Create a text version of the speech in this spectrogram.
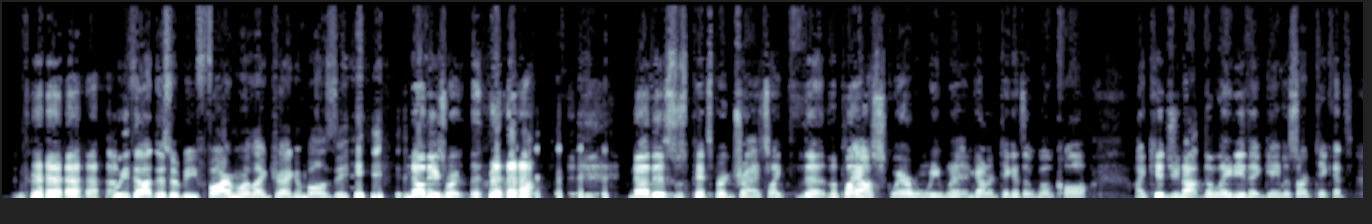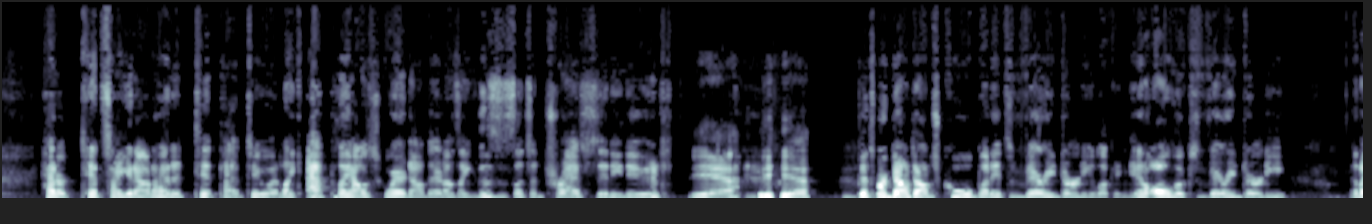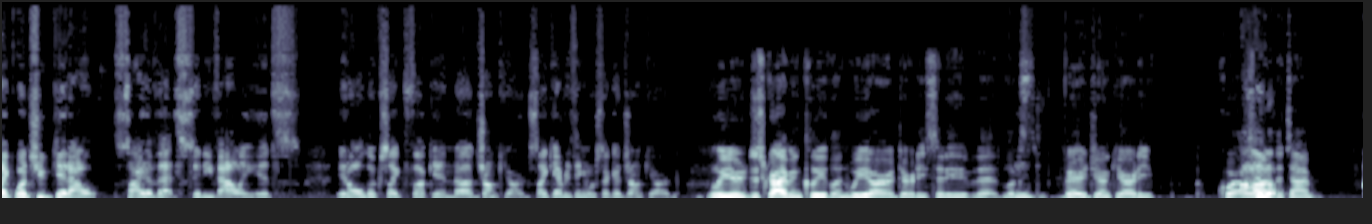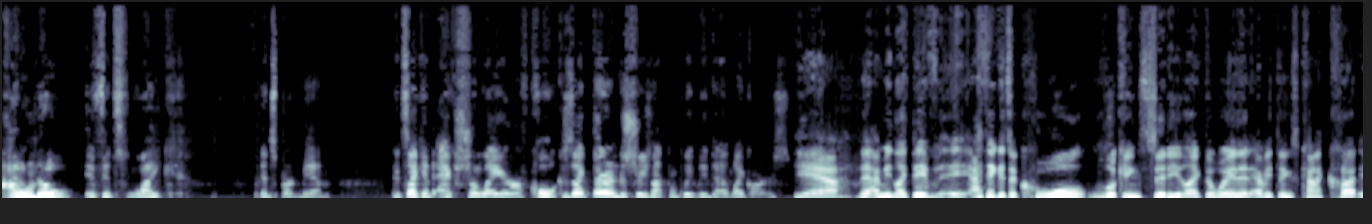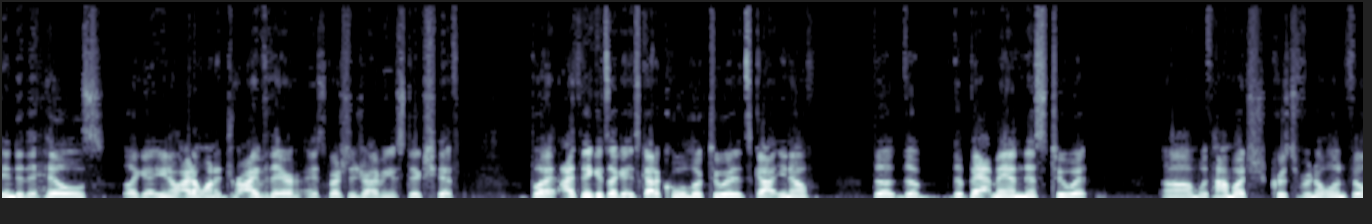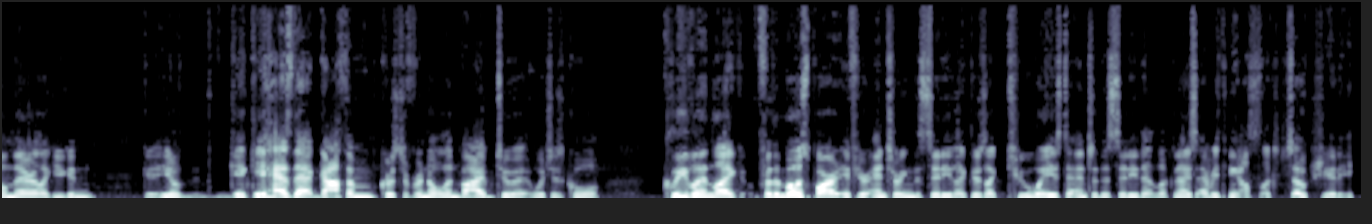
we thought this would be far more like Dragon Ball Z. No, these were. no, this was Pittsburgh trash. Like the the Playhouse Square when we went and got our tickets at Will Call. I kid you not, the lady that gave us our tickets had her tits hanging out. I had a tit tattoo at like at Playhouse Square down there, and I was like, "This is such a trash city, dude." yeah, yeah. Pittsburgh downtown's cool, but it's very dirty looking. It all looks very dirty. And like once you get outside of that city valley, it's it all looks like fucking uh, junkyards. Like everything looks like a junkyard. Well, you're describing Cleveland. We are a dirty city that looks very junkyardy quite a lot of the time. I don't know if it's like Pittsburgh, man. It's like an extra layer of coal because like their industry's not completely dead like ours. Yeah, They- I mean, like they've. I think it's a cool looking city, like the way that everything's kind of cut into the hills. Like uh, you know, I don't want to drive there, especially driving a stick shift. But I think it's like it's got a cool look to it. It's got you know, the the the Batman-ness to it, um, with how much Christopher Nolan filmed there. Like you can, you know, it, it has that Gotham Christopher Nolan vibe to it, which is cool. Cleveland, like for the most part, if you're entering the city, like there's like two ways to enter the city that look nice. Everything else looks so shitty.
